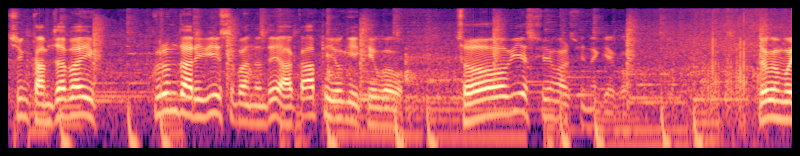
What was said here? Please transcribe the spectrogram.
지금 감자바위 구름다리 위에서 봤는데, 아까 앞에 여기 계곡하고, 저 위에 수영할 수 있는 계곡. 저거 뭐,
